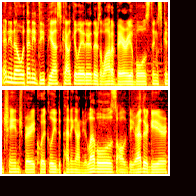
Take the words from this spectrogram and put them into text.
And you know, with any DPS calculator, there's a lot of variables. Things can change very quickly depending on your levels, all of your other gear.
